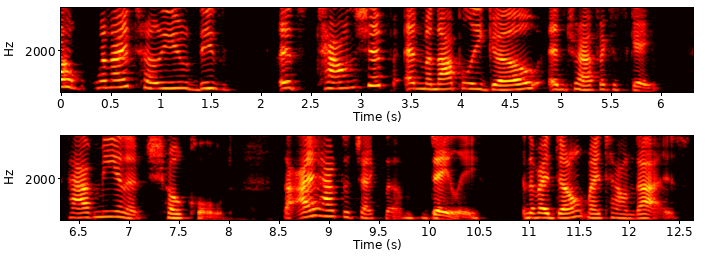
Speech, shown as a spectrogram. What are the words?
Oh, when I tell you these, it's Township and Monopoly Go and Traffic Escape have me in a chokehold that I have to check them daily. And if I don't, my town dies.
